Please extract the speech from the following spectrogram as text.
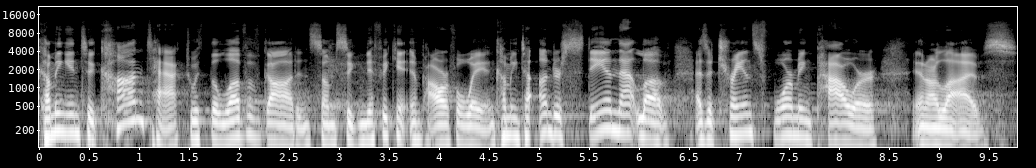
Coming into contact with the love of God in some significant and powerful way, and coming to understand that love as a transforming power in our lives.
